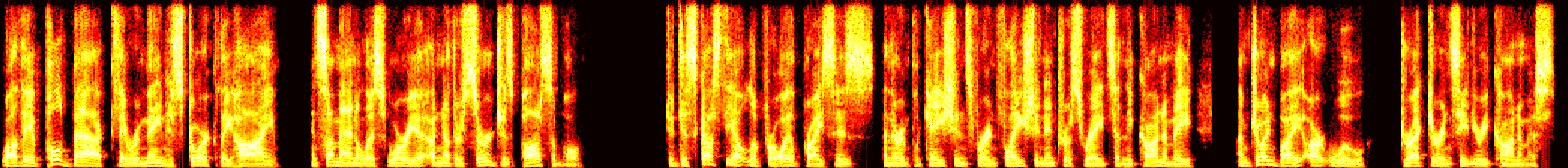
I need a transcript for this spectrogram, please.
While they have pulled back, they remain historically high, and some analysts worry another surge is possible. To discuss the outlook for oil prices and their implications for inflation, interest rates, and the economy, I'm joined by Art Woo, Director and Senior Economist.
